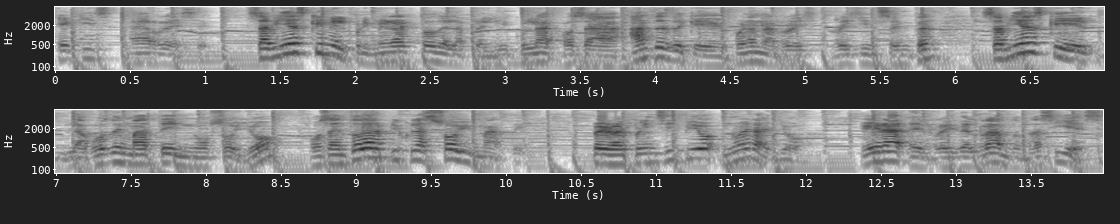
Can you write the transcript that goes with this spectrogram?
XRS. ¿Sabías que en el primer acto de la película, o sea, antes de que fueran a Racing Center, ¿sabías que la voz de Mate no soy yo? O sea, en toda la película soy Mate. Pero al principio no era yo, era el rey del random, así es.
